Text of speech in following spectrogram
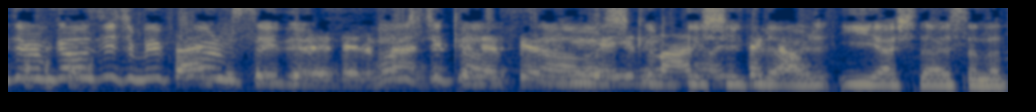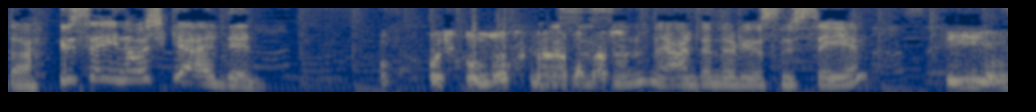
ediyorum Gamzeciğim Ben öpüyorum teşekkür seni. ederim. Ben de Hoşça kal. seni öpüyorum. Sağ ol İyi aşkım. yayınlar, Teşekkürler. İyi yaşlar sana da. Hüseyin hoş geldin. Hoş bulduk. Merhabalar. Nasılsın? Nereden arıyorsun Hüseyin? İyiyim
